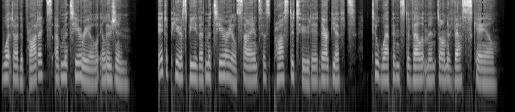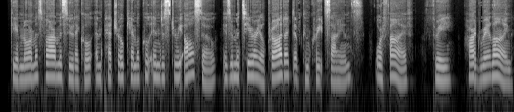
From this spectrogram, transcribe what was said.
What are the products of material illusion? It appears be that material science has prostituted their gifts to weapons development on a vast scale. The enormous pharmaceutical and petrochemical industry also is a material product of concrete science, or 5, 3, hard ray line,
